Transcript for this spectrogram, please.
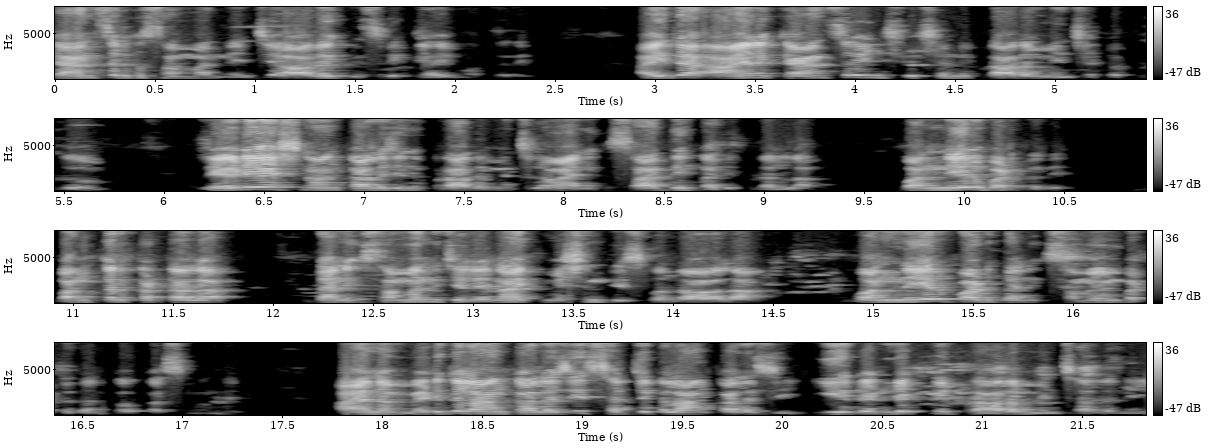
క్యాన్సర్కు సంబంధించి ఆరోగ్యశ్రీ క్లెయిమ్ అవుతుంది. అయితే ఆయన క్యాన్సర్ ఇన్స్టిట్యూషన్ని ప్రారంభించేటప్పుడు రేడియేషన్ ఆంకాలజీని ప్రారంభించడం ఆయనకి సాధ్యం కాదు ఇప్పుడల్లా. వన్ ఇయర్ పడుతుంది. బంకర్ కట్టాలా? దానికి సంబంధించి లెనాక్ మిషన్ తీసుకొని రావాలా? వన్ ఇయర్ పాటు దానికి సమయం పట్టడానికి అవకాశం ఉంది. ఆయన మెడికల్ ఆంకాలజీ సర్జికల్ ఆంకాలజీ ఈ రెండింటిని ప్రారంభించాలని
